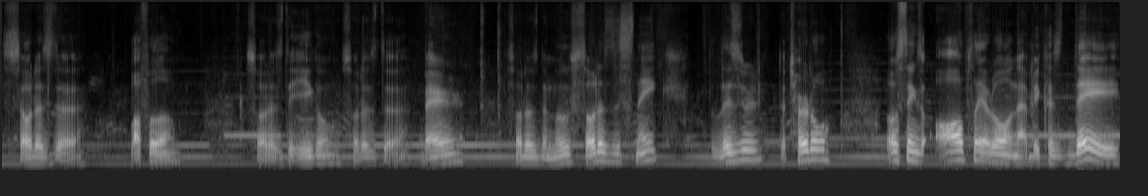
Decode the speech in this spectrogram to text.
So does the buffalo, so does the eagle, so does the bear, so does the moose, so does the snake, the lizard, the turtle. Those things all play a role in that because they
